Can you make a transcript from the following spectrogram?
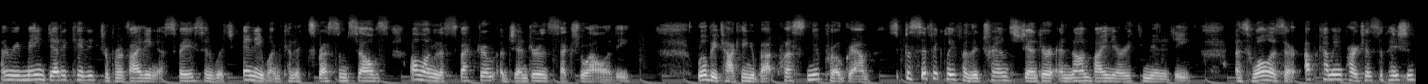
and remain dedicated to providing a space in which anyone can express themselves along the spectrum of gender and sexuality. We'll be talking about Quest's new program specifically for the transgender and non-binary community, as well as their upcoming participation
